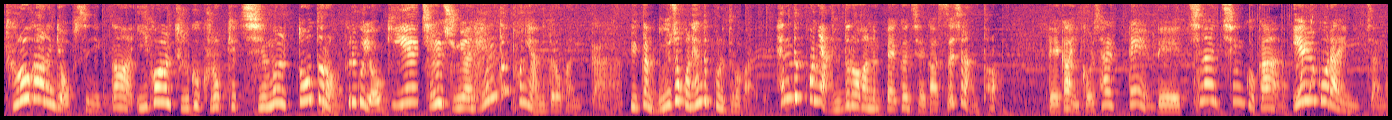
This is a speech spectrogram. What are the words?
들어가는 게 없으니까 이걸 들고 그렇게 짐을 또 들어. 그리고 여기에 제일 중요한 핸드폰이 안 들어가니까 일단 무조건 핸드폰이 들어가야 돼. 핸드폰이 안 들어가는 백은 제가 쓰질 않더라고요. 내가 이걸 살 때 내 친한 친구가 19 라인 있잖아.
